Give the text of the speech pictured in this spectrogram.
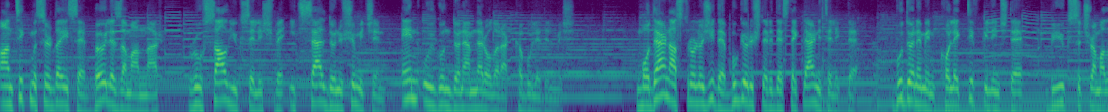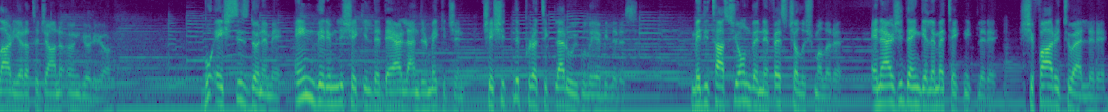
Antik Mısır'da ise böyle zamanlar, ruhsal yükseliş ve içsel dönüşüm için en uygun dönemler olarak kabul edilmiş. Modern astroloji de bu görüşleri destekler nitelikte, bu dönemin kolektif bilinçte büyük sıçramalar yaratacağını öngörüyor. Bu eşsiz dönemi en verimli şekilde değerlendirmek için çeşitli pratikler uygulayabiliriz. Meditasyon ve nefes çalışmaları, enerji dengeleme teknikleri, şifa ritüelleri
